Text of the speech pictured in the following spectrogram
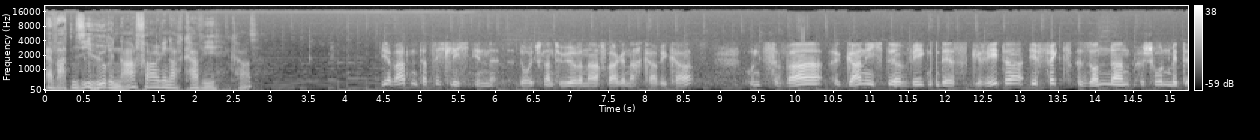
Erwarten Sie höhere Nachfrage nach KWKs? Wir erwarten tatsächlich in Deutschland höhere Nachfrage nach KWK. Und zwar gar nicht äh, wegen des Greta-Effekts, sondern schon mit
